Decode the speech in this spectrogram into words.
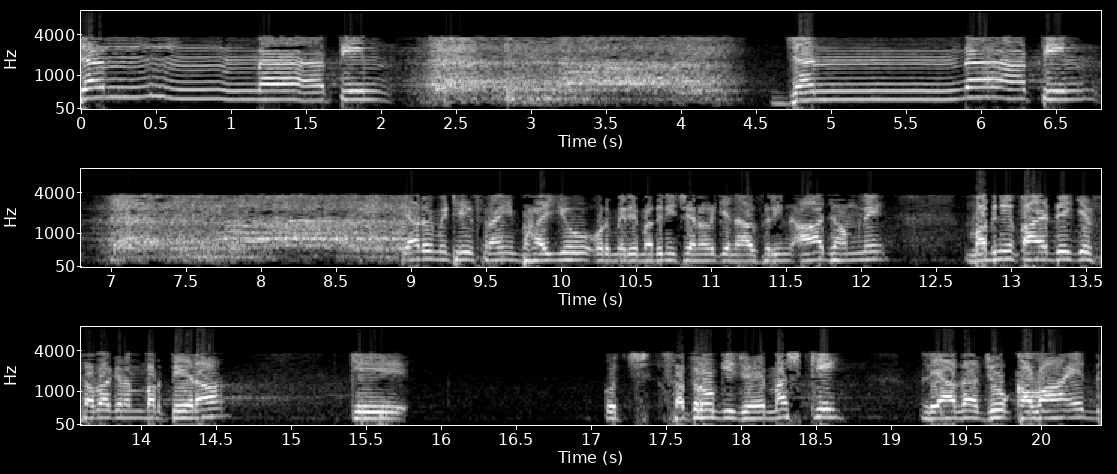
جنات جنات پیارے میٹھے اسرائی بھائیوں اور میرے مدنی چینل کے ناظرین، آج ہم نے مدنی قاعدے کے سبق نمبر تیرہ کے کچھ سطروں کی جو ہے مشق کی، لہذا جو قواعد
